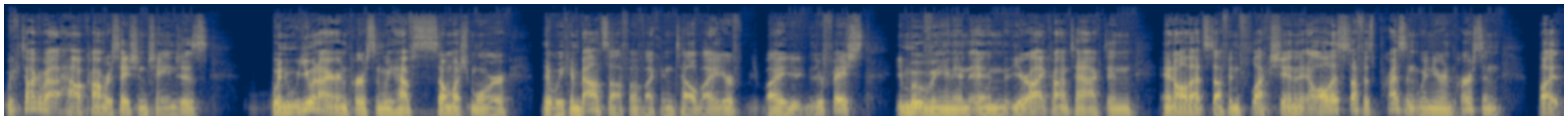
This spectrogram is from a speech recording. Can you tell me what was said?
we talk about how conversation changes when you and i are in person we have so much more that we can bounce off of i can tell by your by your face you moving and and your eye contact and and all that stuff inflection all this stuff is present when you're in person. But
